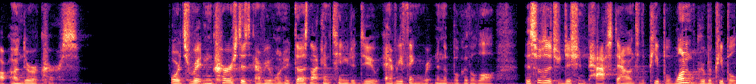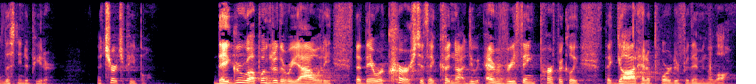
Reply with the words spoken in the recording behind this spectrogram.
are under a curse. For it's written, Cursed is everyone who does not continue to do everything written in the book of the law. This was a tradition passed down to the people, one group of people listening to Peter, the church people. They grew up under the reality that they were cursed if they could not do everything perfectly that God had appointed for them in the law.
